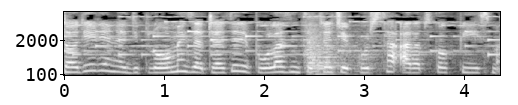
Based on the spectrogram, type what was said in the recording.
Dodijeljene diplome za četiri polaznice trećeg kursa arapskog pisma.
